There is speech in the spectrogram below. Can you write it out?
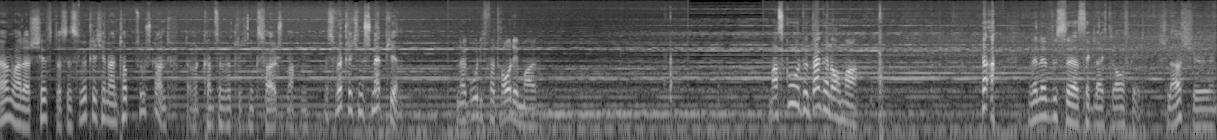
Ja, mal das Schiff, das ist wirklich in einem Top-Zustand. Damit kannst du wirklich nichts falsch machen. Ist wirklich ein Schnäppchen. Na gut, ich vertraue dem mal. Mach's gut und danke nochmal. Wenn er wüsste, dass er gleich drauf geht. Schlaf schön.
